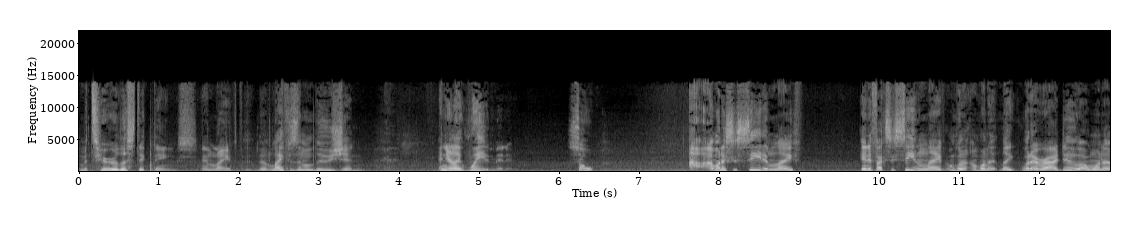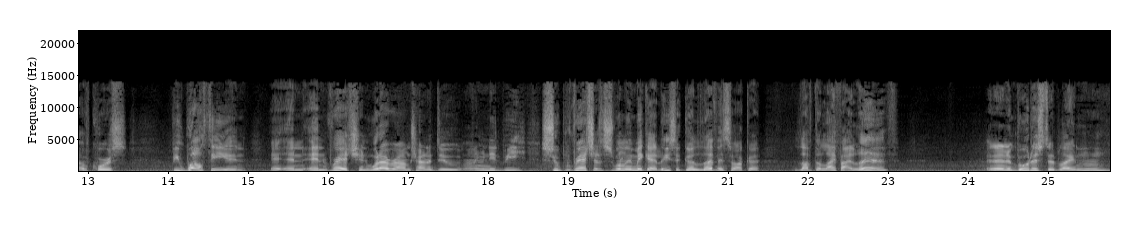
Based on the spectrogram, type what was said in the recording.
materialistic things in life. Life is an illusion. And you're like, wait a minute. So I, I want to succeed in life, and if I succeed in life, I'm gonna I want to like whatever I do, I want to of course be wealthy and and and rich and whatever I'm trying to do. I don't even need to be super rich. I just want to make at least a good living so I could love the life I live. And then the Buddhists are like, hmm,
